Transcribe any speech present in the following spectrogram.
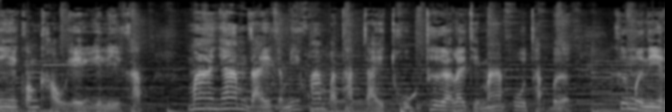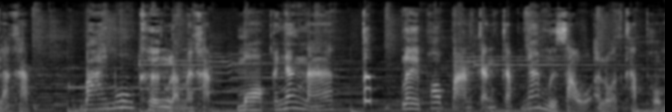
น่ห์ของเขาเองอิลีครับ มาย่ามใดก็มีความประทับใจทุกเทือเลยที่มาผู้ทับเบิก คือมือนี้แหละครับบ่ายโมงเคิงหรอไหมครับหมอกกันย่างนาตึ๊บเลยพ่อปานกันกับย่ามมือเศร้าอรดครับผม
